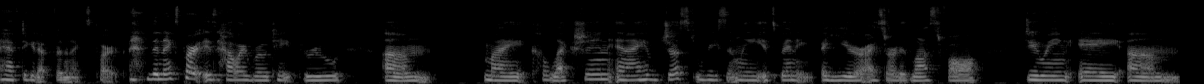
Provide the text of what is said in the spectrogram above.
i have to get up for the next part the next part is how i rotate through um, my collection and i have just recently it's been a year i started last fall doing a um,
